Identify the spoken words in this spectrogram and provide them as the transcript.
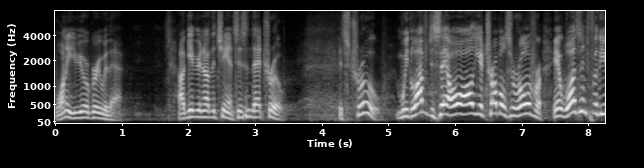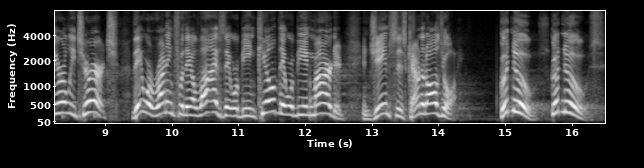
One of you agree with that. I'll give you another chance. Isn't that true? It's true. We'd love to say, oh, all your troubles are over. It wasn't for the early church. They were running for their lives. They were being killed. They were being martyred. And James says, Count it all joy. Good news. Good news.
